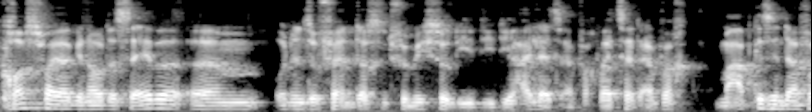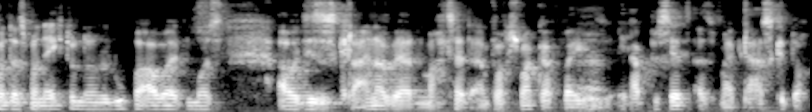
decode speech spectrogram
Crossfire genau dasselbe. Ähm, und insofern, das sind für mich so die, die, die Highlights einfach, weil es halt einfach, mal abgesehen davon, dass man echt unter einer Lupe arbeiten muss, aber dieses kleiner werden macht es halt einfach schmackhaft, weil ja. ich, ich habe bis jetzt, also ich meine, klar, es gibt auch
